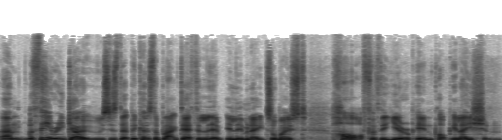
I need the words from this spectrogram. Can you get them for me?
um, the theory goes is that because the Black Death el- eliminates almost half of the European population,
